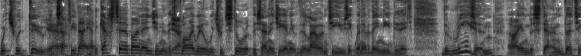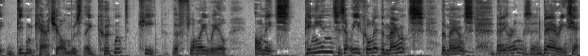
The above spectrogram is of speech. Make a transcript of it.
Which would do Yeah. exactly that. It had a gas turbine engine and this Yeah. flywheel which would store up this energy and it would allow them to use it whenever they needed it. The reason, I understand, that it didn't catch on was they couldn't keep the flywheel on its pinions. Is that what you call it? The mounts? The mounts. that it- Bearings, bearings, yeah.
